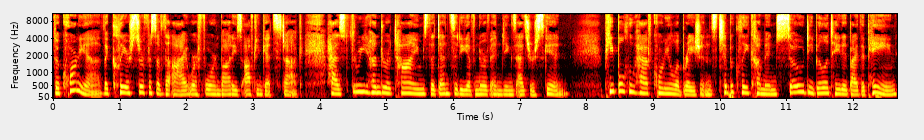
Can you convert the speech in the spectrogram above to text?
The cornea, the clear surface of the eye where foreign bodies often get stuck, has 300 times the density of nerve endings as your skin. People who have corneal abrasions typically come in so debilitated by the pain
